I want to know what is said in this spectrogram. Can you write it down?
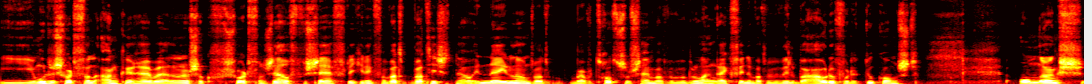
Je moet een soort van anker hebben en een soort van zelfbesef. Dat je denkt van wat, wat is het nou in Nederland wat, waar we trots op zijn, wat we belangrijk vinden, wat we willen behouden voor de toekomst. Ondanks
